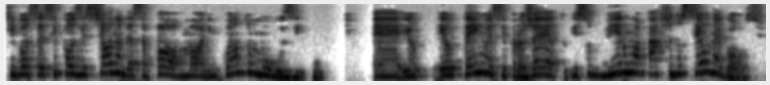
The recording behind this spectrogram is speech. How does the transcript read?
que você se posiciona dessa forma, olha, enquanto músico, é, eu, eu tenho esse projeto, isso vira uma parte do seu negócio.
